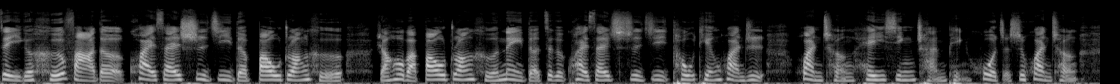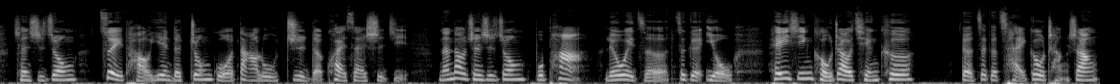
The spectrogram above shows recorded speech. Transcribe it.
这一个合法的快筛试剂的包装盒，然后把包装盒内的这个快筛试剂偷天换日换成黑心产品，或者是换成陈时中最讨厌的中国大陆制的快筛试剂。难道陈时中不怕刘伟哲这个有黑心口罩前科的这个采购厂商，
